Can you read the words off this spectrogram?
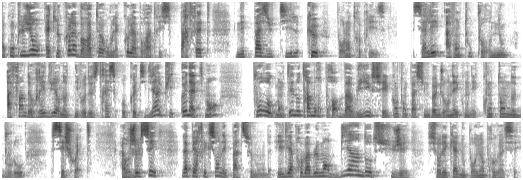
En conclusion, être le collaborateur ou la collaboratrice parfaite n'est pas utile que pour l'entreprise. Ça l'est avant tout pour nous, afin de réduire notre niveau de stress au quotidien et puis honnêtement, pour augmenter notre amour propre. Bah oui, c'est quand on passe une bonne journée qu'on est content de notre boulot, c'est chouette. Alors je le sais, la perfection n'est pas de ce monde et il y a probablement bien d'autres sujets sur lesquels nous pourrions progresser.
